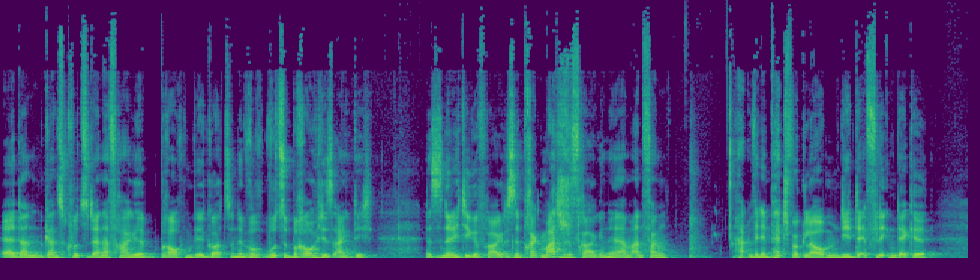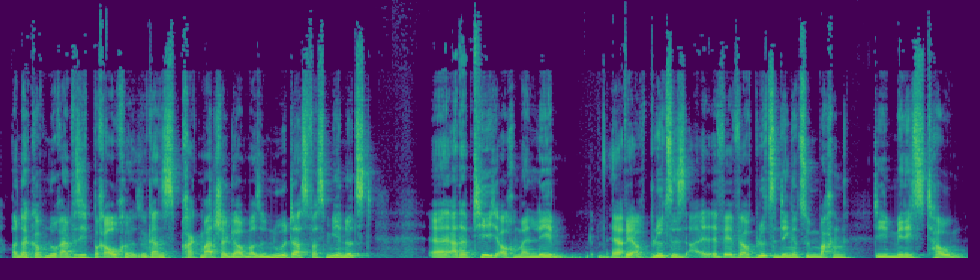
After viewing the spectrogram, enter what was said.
Äh, dann ganz kurz zu deiner Frage: Brauchen wir Gott? Sondern wo, wozu brauche ich das eigentlich? Das ist eine richtige Frage. Das ist eine pragmatische Frage. Ne? Am Anfang hatten wir den Patchwork-Glauben, die De Flickendecke und da kommt nur rein, was ich brauche. So ganz pragmatischer Glauben. Also nur das, was mir nützt, äh, adaptiere ich auch in mein Leben. Ja. Wäre auch, Blödsinn, wär, wär auch Blödsinn, Dinge zu machen, die mir nichts taugen,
